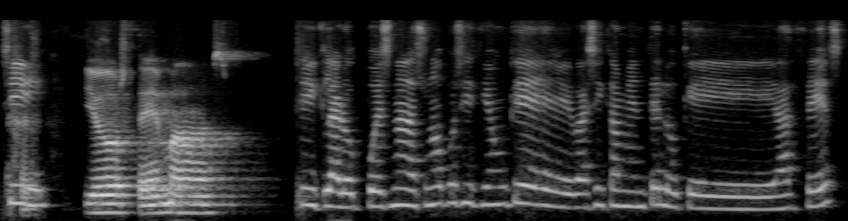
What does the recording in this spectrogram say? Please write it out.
Sí. Ejercicios, temas. Sí, claro, pues nada, es una oposición que básicamente lo que haces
